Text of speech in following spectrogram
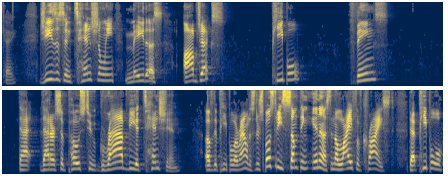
Okay? Jesus intentionally made us objects, people, things that, that are supposed to grab the attention of the people around us. There's supposed to be something in us in the life of Christ that people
